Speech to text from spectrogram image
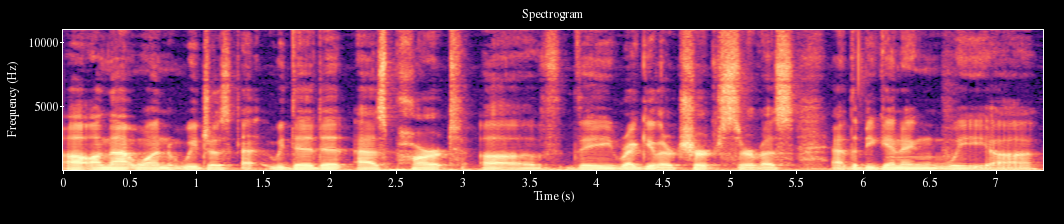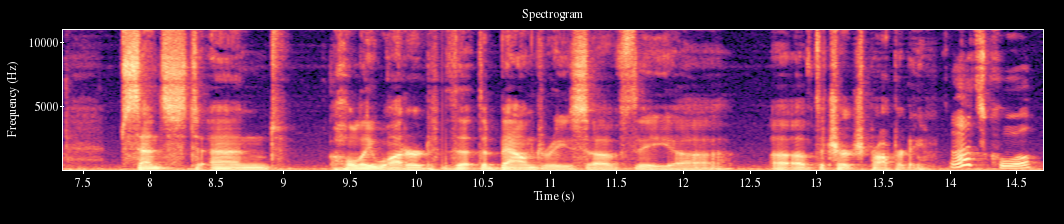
uh, on that one we just uh, we did it as part of the regular church service. At the beginning we uh, censed and holy watered the, the boundaries of the uh, of the church property. Well, that's cool.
